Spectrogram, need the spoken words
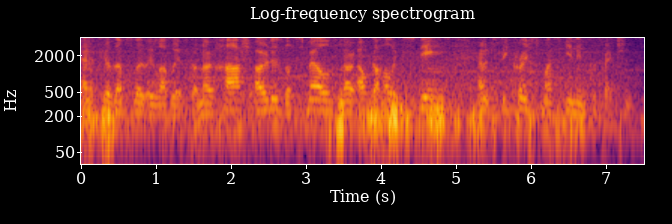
and it feels absolutely lovely. It's got no harsh odours or smells, no alcoholic stings, and it's decreased my skin imperfections.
